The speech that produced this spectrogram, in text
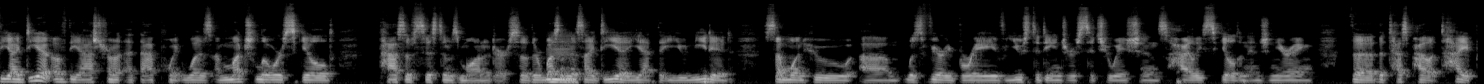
the idea of the astronaut at that point was a much lower skilled passive systems monitor. So there wasn't mm. this idea yet that you needed someone who um, was very brave, used to dangerous situations, highly skilled in engineering, the the test pilot type.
